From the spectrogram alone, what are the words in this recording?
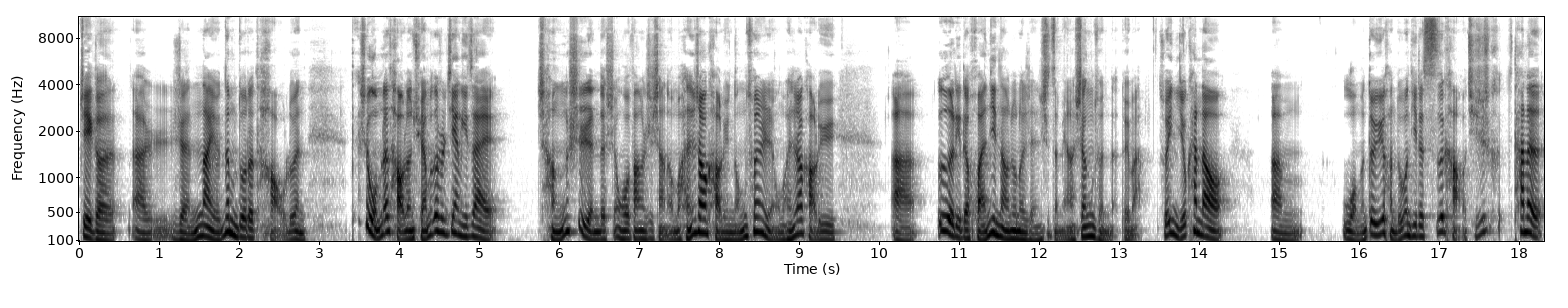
这个呃人呐，有那么多的讨论，但是我们的讨论全部都是建立在城市人的生活方式上的。我们很少考虑农村人，我们很少考虑啊恶劣的环境当中的人是怎么样生存的，对吧？所以你就看到，嗯，我们对于很多问题的思考，其实是它的。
